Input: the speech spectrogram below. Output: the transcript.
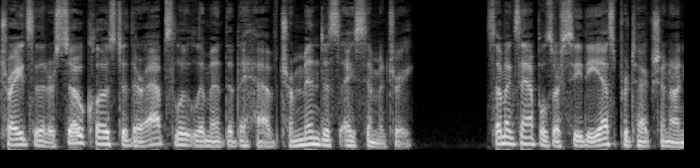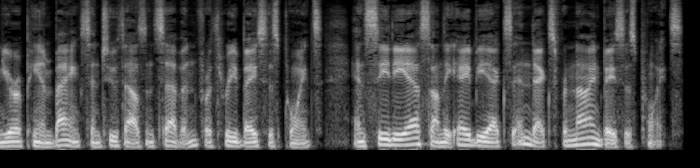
trades that are so close to their absolute limit that they have tremendous asymmetry. Some examples are CDS protection on European banks in 2007 for 3 basis points and CDS on the ABX index for 9 basis points.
